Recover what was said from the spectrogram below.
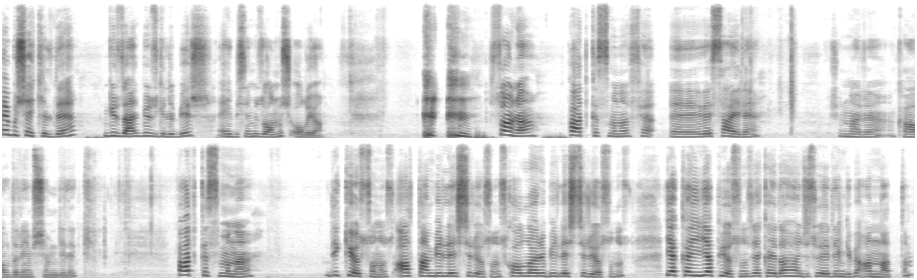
ve bu şekilde güzel büzgülü bir elbisemiz olmuş oluyor. Sonra pat kısmını e, vesaire şunları kaldırayım şimdilik. Pat kısmını dikiyorsunuz. Alttan birleştiriyorsunuz. Kolları birleştiriyorsunuz. Yakayı yapıyorsunuz. Yakayı daha önce söylediğim gibi anlattım.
